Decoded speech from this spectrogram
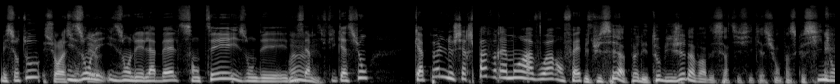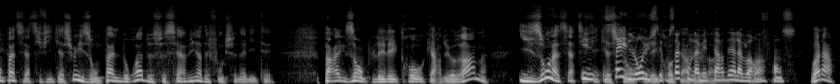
mais surtout, sur ils, ont santé, les, ils ont les labels santé, ils ont des, des Ouais, ouais. certifications qu'Apple ne cherche pas vraiment à avoir en fait. Mais tu sais, Apple est obligé d'avoir des certifications parce que s'ils n'ont pas de certification, ils n'ont pas le droit de se servir des fonctionnalités. Par exemple, l'électrocardiogramme, ils ont la certification. ça, ils l'ont eu. C'est pour ça qu'on avait tardé à l'avoir en France. Voilà.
